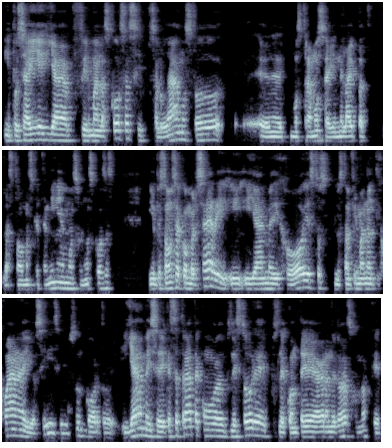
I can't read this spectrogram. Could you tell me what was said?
Y pues ahí ya firman las cosas y saludamos todo eh, mostramos ahí en el iPad las tomas que teníamos, unas cosas, y empezamos a conversar y, y, ya me dijo, oye, estos lo están filmando en Tijuana, y yo, sí, sí, es un corto, y ya me dice, ¿de qué se trata? ¿Cómo es la historia? Y pues le conté a grandes rasgos, ¿no? Que,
